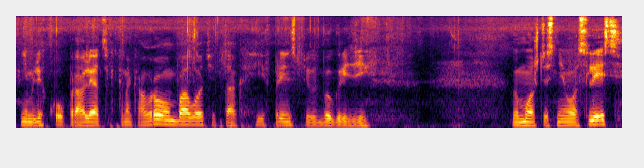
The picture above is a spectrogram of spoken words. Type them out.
С ним легко управляться как на ковровом болоте, так и в принципе в любой грязи. Вы можете с него слезть,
